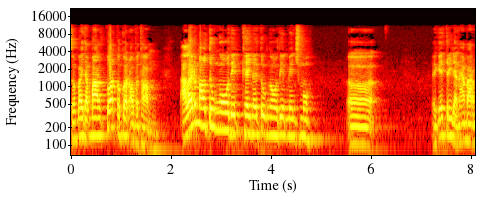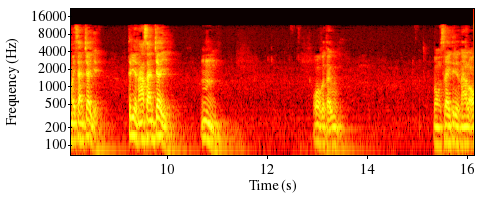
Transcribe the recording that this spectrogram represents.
សូម្បីតែបាល់ទាត់ក៏គាត់ឧបត្ថម្ភឥឡូវនេះមកទូកងោទៀតឃើញនៅទូកងោទៀតមានឈ្មោះអឺអីគេត្រីដាណាបារមីសានជ័យទ្រីណាសែនជ័យអឺអូក៏ទៅបងស្រីទ្រីណាល្អ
